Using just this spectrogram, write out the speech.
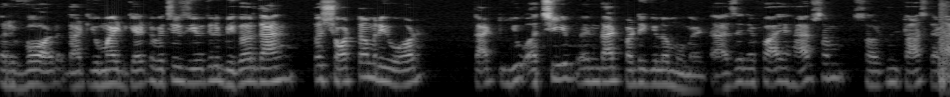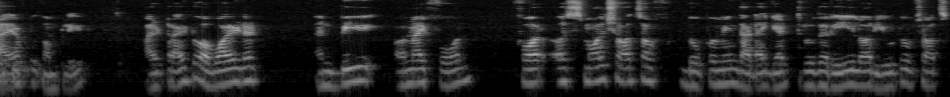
reward that you might get, which is usually bigger than the short term reward that you achieve in that particular moment. As in, if I have some certain task that I have to complete, I'll try to avoid it and be on my phone for a small shots of dopamine that I get through the reel or YouTube shots,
